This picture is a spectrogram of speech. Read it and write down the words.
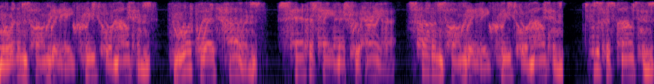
northern Sangre de Cristo Mountains, northwest highlands, Santa Fe metro area, southern Sangre de Cristo Mountains, Tusas Mountains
